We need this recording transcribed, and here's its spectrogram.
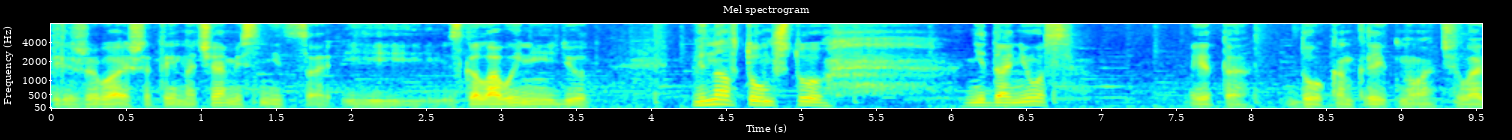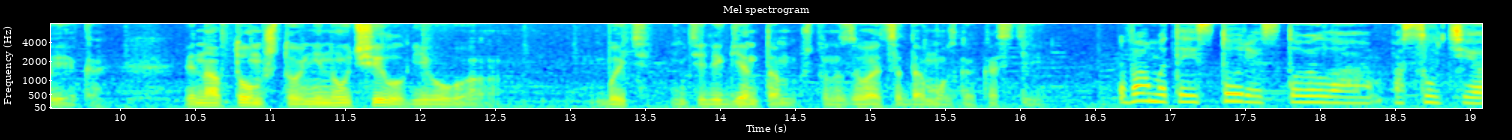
переживаешь, это и ночами снится, и из головы не идет. Вина в том, что не донес это до конкретного человека. Вина в том, что не научил его быть интеллигентом, что называется, до мозга костей. Вам эта история стоила, по сути,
